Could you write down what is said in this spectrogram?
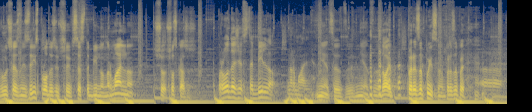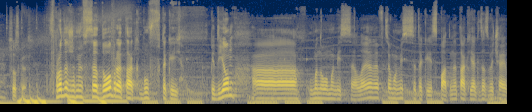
величезний зріст продажів, чи все стабільно, нормально? Що, що скажеш? Продажі стабільно нормальні. Ні, це ні, це- давай перезаписуємо, перезаписуємо. Що скажеш? З продажами все добре. Так, був такий підйом а, в минулому місяці, але в цьому місяці такий спад. Не так, як зазвичай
